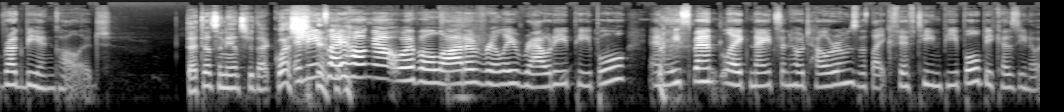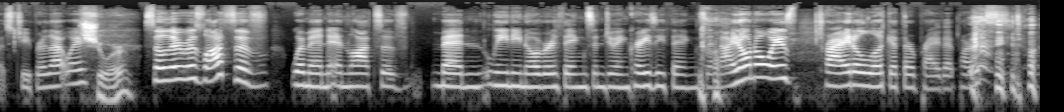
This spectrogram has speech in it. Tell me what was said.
rugby in college. That doesn't answer that question. It means I hung out with a lot of really rowdy people, and we spent like nights in hotel rooms with like 15 people because you know it's cheaper that way. sure. So there was lots of women and lots of men leaning over things and doing crazy things, and I don't always try to look at their private parts. you, don't,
